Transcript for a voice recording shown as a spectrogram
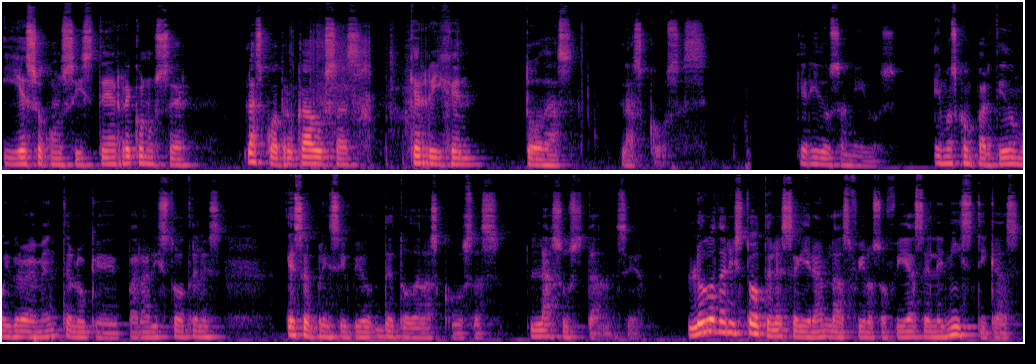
y eso consiste en reconocer las cuatro causas que rigen todas las cosas. Queridos amigos, hemos compartido muy brevemente lo que para Aristóteles es el principio de todas las cosas, la sustancia. Luego de Aristóteles seguirán las filosofías helenísticas,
